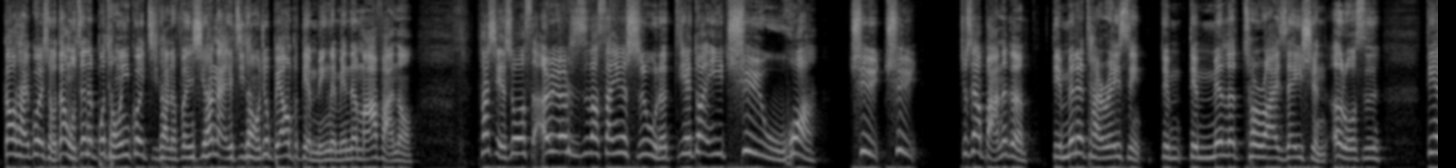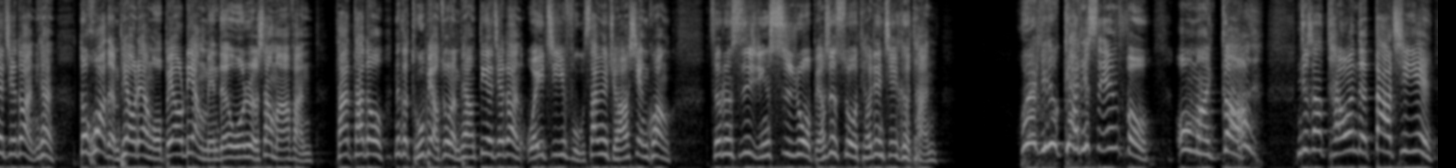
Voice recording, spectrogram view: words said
高抬贵手，但我真的不同意贵集团的分析。他哪个集团，我就不要不点名了，免得麻烦哦。他写说是二月二十四到三月十五呢，阶段一去五化，去去就是要把那个 demilitarizing demilitarization 俄罗斯。第二阶段，你看都画的很漂亮，我不要亮，免得我惹上麻烦。他他都那个图表做的很漂亮。第二阶段，维基辅三月九号现况，泽伦斯基已经示弱，表示所有条件皆可谈。Where did you get this info? Oh my god！你就知道台湾的大企业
